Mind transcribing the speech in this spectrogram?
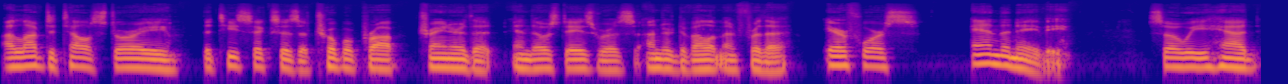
I love to tell a story. The T6 is a turboprop trainer that in those days was under development for the Air Force and the Navy. So we had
